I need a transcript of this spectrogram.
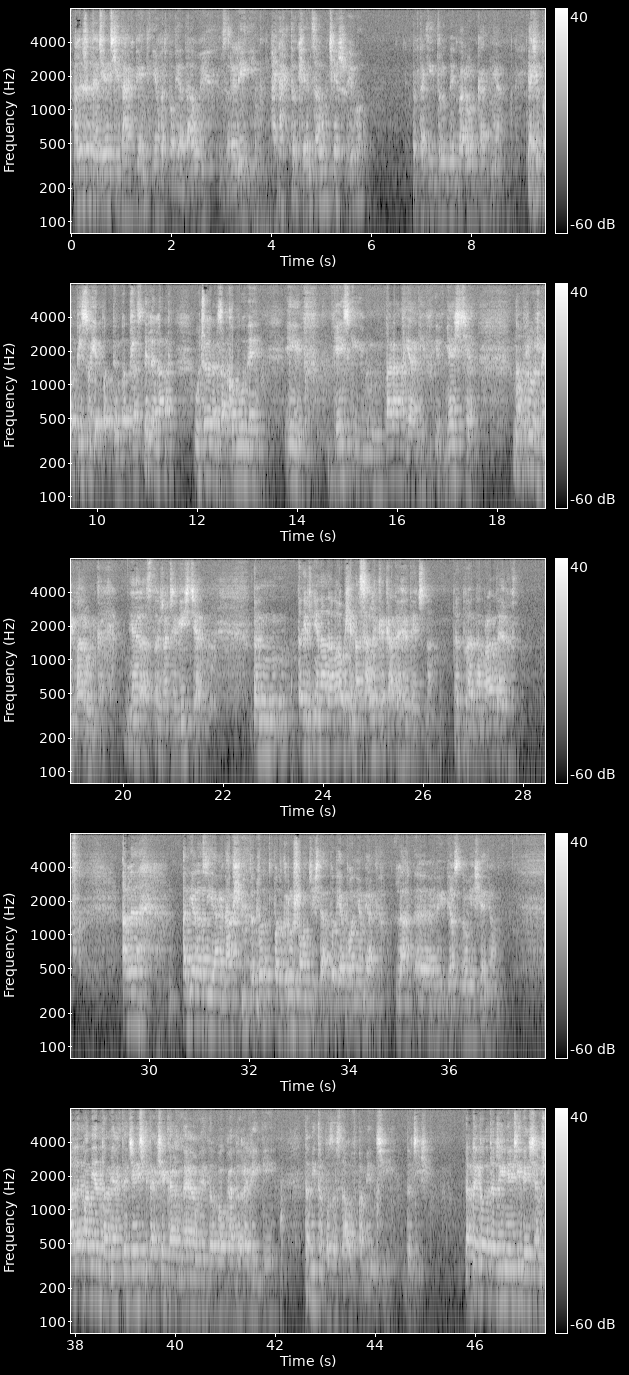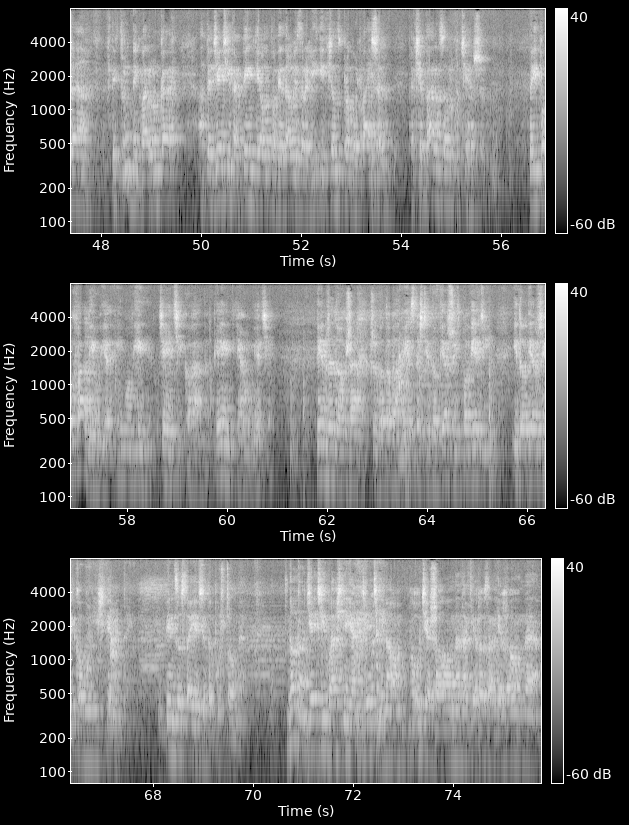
Ale że te dzieci tak pięknie odpowiadały z religii, a jak to księdza ucieszyło w takich trudnych warunkach, nie? Ja się podpisuję pod tym, bo przez tyle lat uczyłem za komuny i w wiejskich parafiach, i w, i w mieście, no w różnych warunkach. Nieraz to rzeczywiście to, już nie nadawało się na salkę katechetyczną. To była naprawdę ale a nieraz jak na wsi, to pod, pod gruszą, gdzieś tam pod jabłonią, jak lat, e, wiosną, jesienią. Ale pamiętam, jak te dzieci tak się garnęły do Boga, do religii. To mi to pozostało w pamięci do dziś. Dlatego też i nie dziwię się, że w tych trudnych warunkach, a te dzieci tak pięknie odpowiadały z religii, ksiądz proboszcz Wajszel tak się bardzo ucieszył. No i pochwalił je i mówi, dzieci kochane, pięknie umiecie. Wiem, że dobrze przygotowani jesteście do pierwszej spowiedzi i do pierwszej komunii świętej. Więc zostajecie dopuszczone. No to dzieci właśnie jak dzieci, no, ucieszone, takie rozanielone,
